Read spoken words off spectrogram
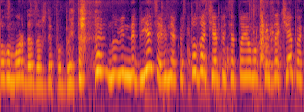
Того морда завжди побита. Ну він не б'ється, він якось то зачепиться, то його хтось зачепить.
